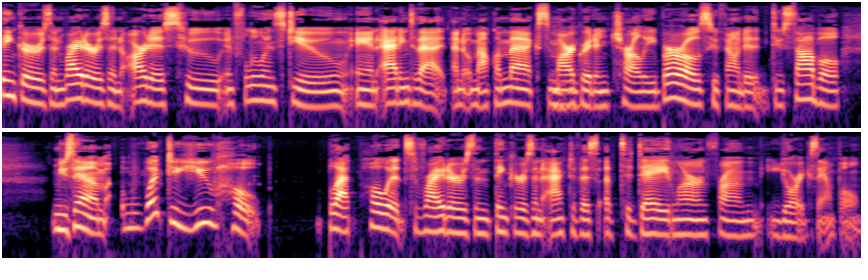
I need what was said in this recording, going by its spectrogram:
thinkers and writers and artists who influenced you, and adding to that, I know Malcolm X, mm-hmm. Margaret, and Charlie Burroughs, who founded DuSable Museum. What do you hope Black poets, writers, and thinkers and activists of today learn from your example?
